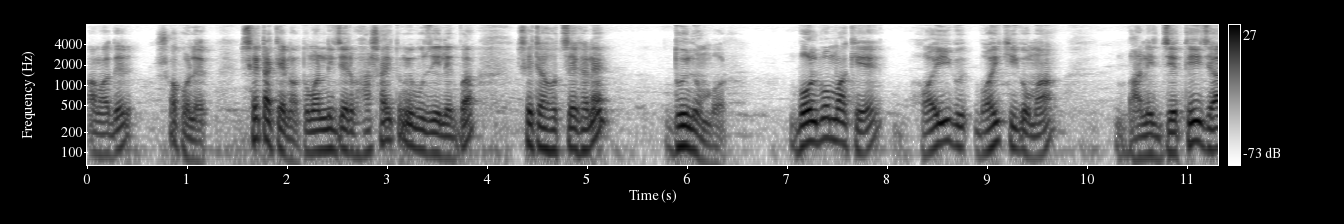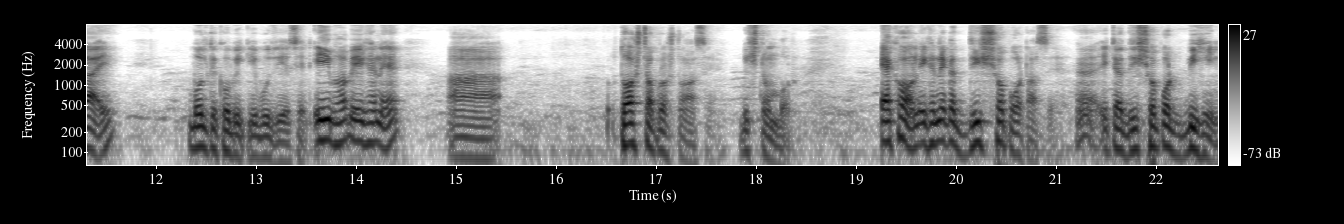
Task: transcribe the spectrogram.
আমাদের সকলের। সেটা কেন? তোমার নিজের ভাষায় তুমি বুঝিয়ে লিখবা। সেটা হচ্ছে এখানে দুই নম্বর। বলব মাকে, ভয় ভয় কি গো মা? বাণিজ্যেতেই যায়, বলতে কবি কি বুঝিয়েছেন? এইভাবে এখানে দশটা প্রশ্ন আছে। বিশ নম্বর। এখন এখানে একটা দৃশ্যপট আছে হ্যাঁ? এটা দৃশ্যপটবিহীন।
